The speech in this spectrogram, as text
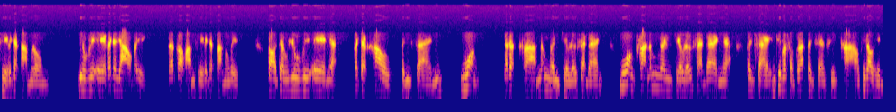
ถี่ก็จะต่ำลง UVA ก็จะยาวออกไปอีก แล้วก็ความถี่ก็จะต่ำลงไปอีก ต่อจาก UVA เนี่ย ก็จะเข้าเป็นแสงม่วง แล้วก็ครามน้ำเงินเขียวเหลืองแสดแดง ม่วงครามน้ำเงินเขียวเหลืองแสดแดงเนี่ยเป็นแสงที่ผสมกันเป็นแสงสีขาวที่เราเห็น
